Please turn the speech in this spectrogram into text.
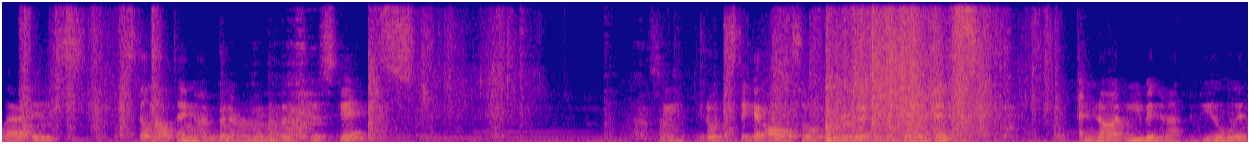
While that is still melting, I'm gonna remove the biscuits. See, they don't stick at all, so literally I can just go like this and not even have to deal with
